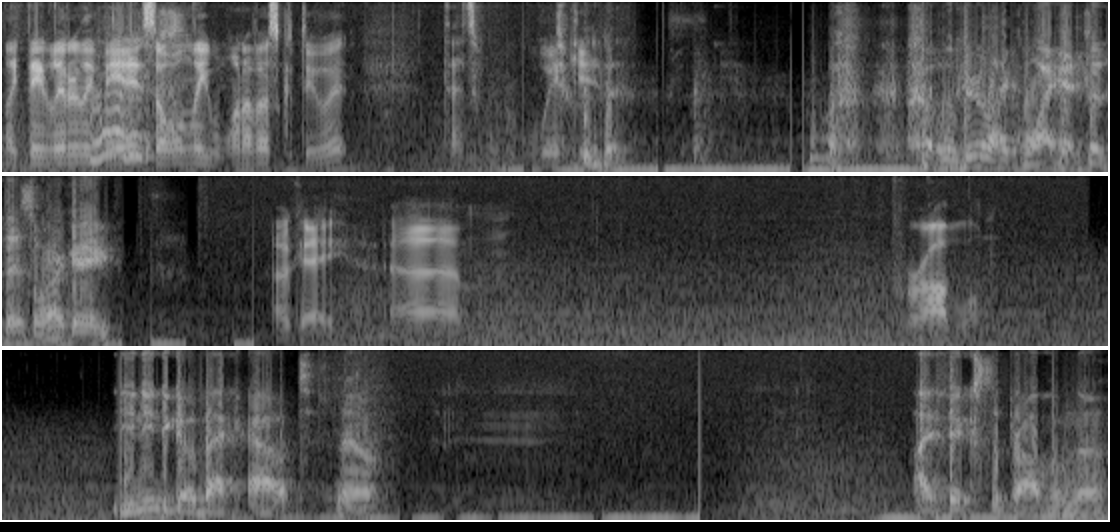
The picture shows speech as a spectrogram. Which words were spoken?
Like they literally made it so only one of us could do it? That's wicked. we were like, why isn't this working? Okay. Um problem. You need to go back out now. I fixed the problem though,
